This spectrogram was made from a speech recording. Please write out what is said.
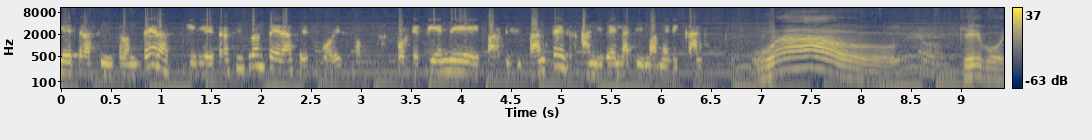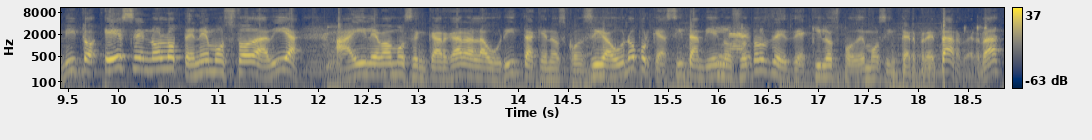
Letras sin Fronteras. Y Letras sin Fronteras es por eso, porque tiene participantes a nivel latinoamericano. ¡Wow! ¡Qué bonito! Ese no lo tenemos todavía. Ahí le vamos a encargar a Laurita que nos consiga uno, porque así también nosotros desde aquí los podemos interpretar, ¿verdad?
